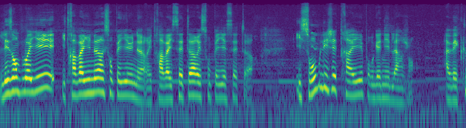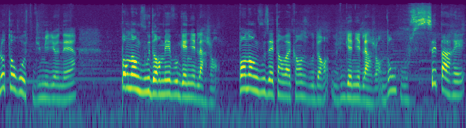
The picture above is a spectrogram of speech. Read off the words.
les employés, ils travaillent une heure, ils sont payés une heure. Ils travaillent 7 heures, ils sont payés 7 heures. Ils sont obligés de travailler pour gagner de l'argent avec l'autoroute du millionnaire, pendant que vous dormez, vous gagnez de l'argent. Pendant que vous êtes en vacances, vous, gagnez de l'argent. Donc vous séparez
